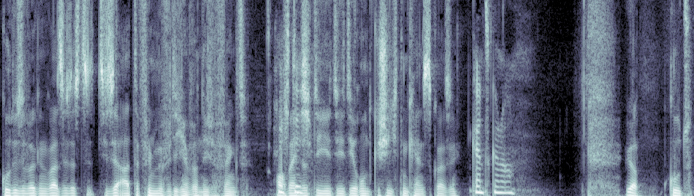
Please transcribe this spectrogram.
Gut ist aber quasi, dass diese Art der Filme für dich einfach nicht verfängt. Auch wenn du die, die, die Rundgeschichten kennst quasi. Ganz genau. Ja, gut.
